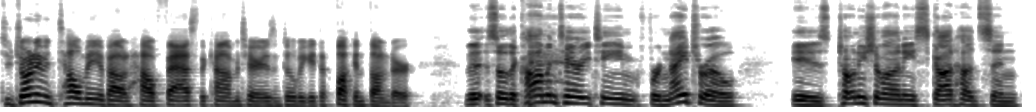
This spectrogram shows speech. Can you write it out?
Dude, don't even tell me about how fast the commentary is until we get to fucking Thunder. The, so the commentary team for Nitro is Tony Schiavone, Scott Hudson,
